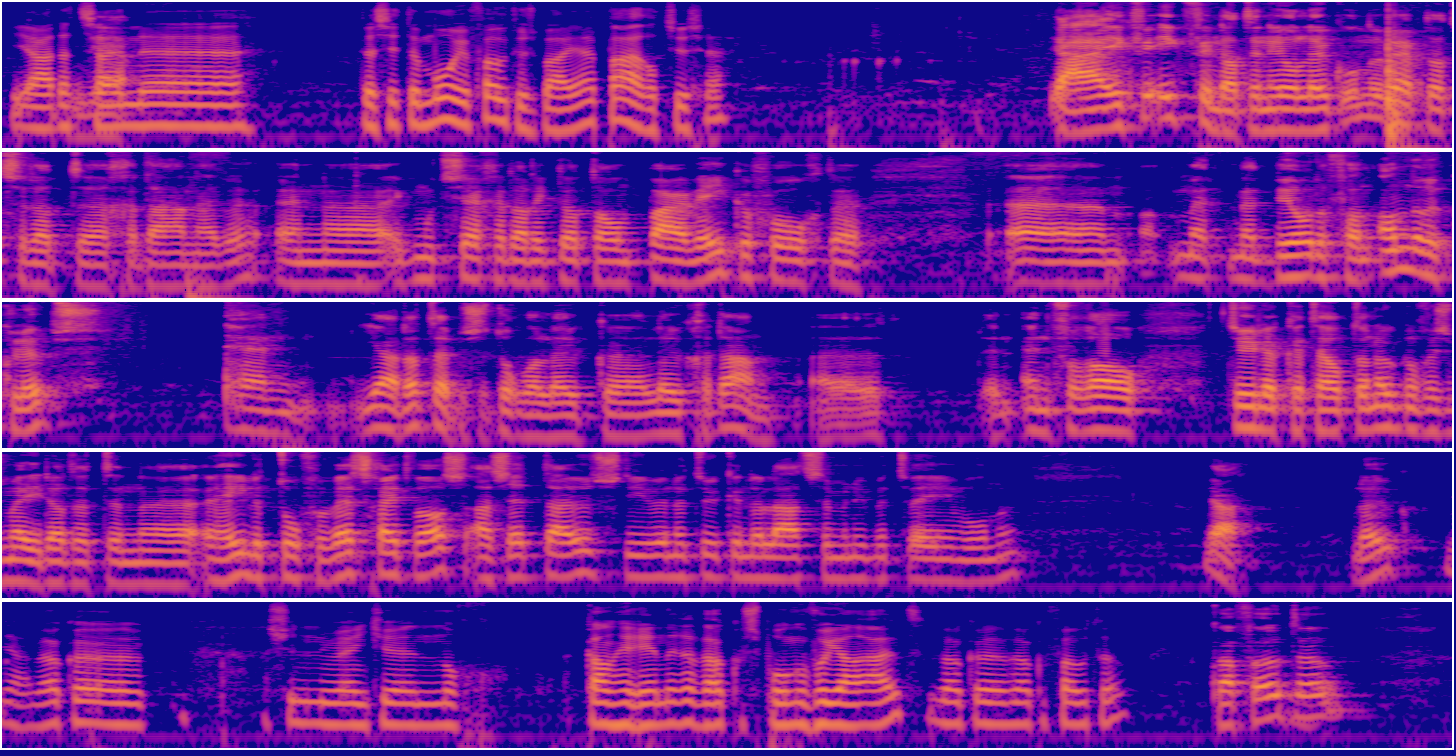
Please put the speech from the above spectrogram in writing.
Ja, dat Ja. zijn... eh, daar zitten mooie foto's bij, hè? Pareltjes, hè? Ja, ik, vind- ik vind dat een heel leuk onderwerp dat ze dat eh, gedaan hebben. En eh, ik moet zeggen dat ik dat al een paar weken volgde ehm, met, met beelden van andere clubs. En ja, dat hebben ze toch wel leuk, leuk gedaan. En, en vooral, natuurlijk, het helpt dan ook nog eens mee dat het een, een hele toffe wedstrijd was. AZ thuis, die we natuurlijk in de laatste minuut met 2-1 wonnen. Ja, leuk. Ja, welke, als je nu eentje nog kan herinneren, welke sprongen voor jou uit? Welke, welke foto? Qua foto?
